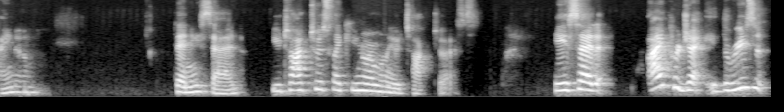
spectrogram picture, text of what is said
I know. Then he said you talk to us like you normally would talk to us. He said i project the reason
